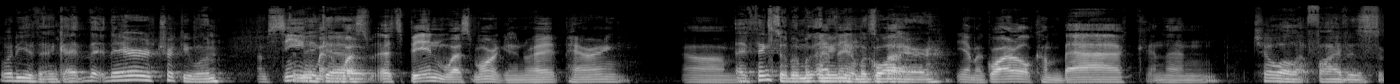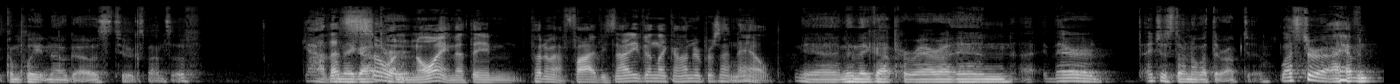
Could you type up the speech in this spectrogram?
what do you think? I, they- they're a tricky one. I'm seeing make, uh, Wes. It's been Wes Morgan, right? Pairing. Um, I think so, but I mean, you know, Evans, Maguire, but- yeah, Maguire will come back, and then Chilwell at five is a complete no go. It's too expensive. God, that's so annoying that they put him at five. He's not even like 100% nailed. Yeah, and then they got Pereira in. They're I just don't know what they're up to. Leicester, I haven't.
